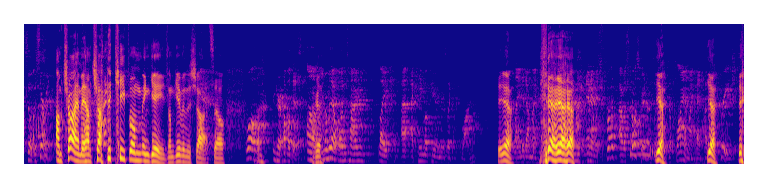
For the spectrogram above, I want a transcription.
so the sermon. I'm trying, man. I'm trying to keep them engaged. I'm giving it a shot. Yeah. So. Well, here, how about this? Um, okay. Remember that one time, like, I, I, came up here and there was like a fly. Yeah. Landed on my head. Yeah, yeah, yeah. And, and I was fru- I was frustrated. I was like, yeah. There's a fly on my head. How yeah. do I preach? Yeah.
